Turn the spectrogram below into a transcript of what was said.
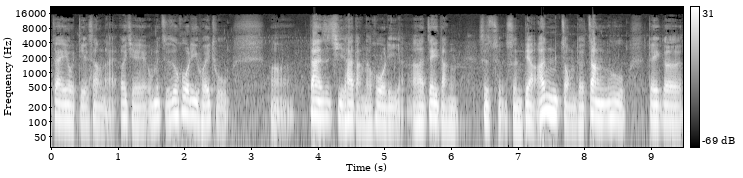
再又叠上来，而且我们只是获利回吐啊，当然是其他档的获利啊，啊，这一档是损损掉，而总的账户的一个。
